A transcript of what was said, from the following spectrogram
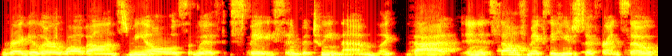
regular well balanced meals with space in between them like that in itself makes a huge difference so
